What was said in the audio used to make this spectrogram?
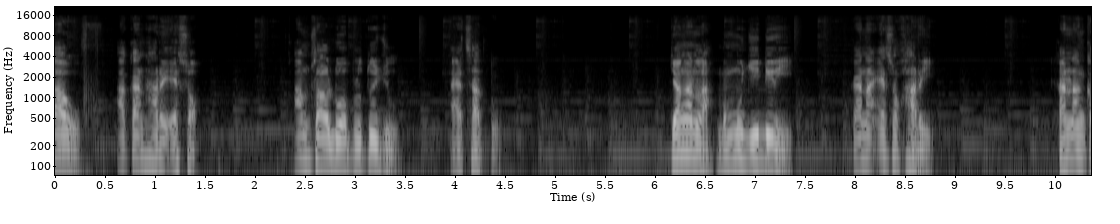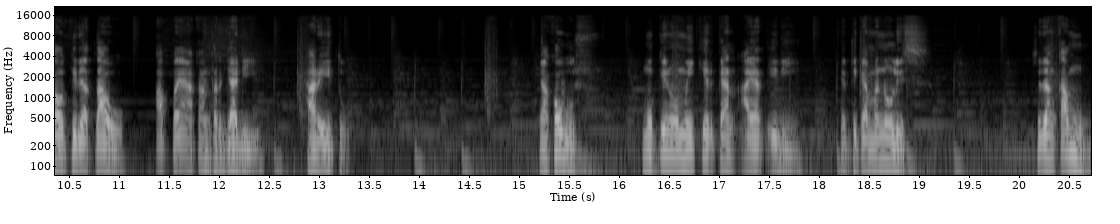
tahu akan hari esok. Amsal 27 ayat 1. Janganlah memuji diri karena esok hari. Karena engkau tidak tahu apa yang akan terjadi hari itu. Yakobus mungkin memikirkan ayat ini ketika menulis. Sedang kamu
